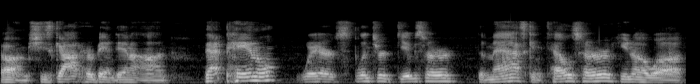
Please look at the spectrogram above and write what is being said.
Um, she's got her bandana on. That panel where Splinter gives her the mask and tells her, you know, uh,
